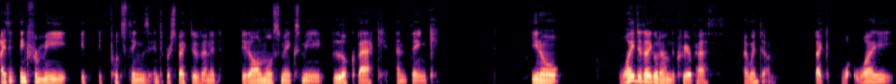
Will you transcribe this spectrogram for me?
I think for me, it it puts things into perspective, and it it almost makes me look back and think, you know, why did I go down the career path I went down? Like, wh- why?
